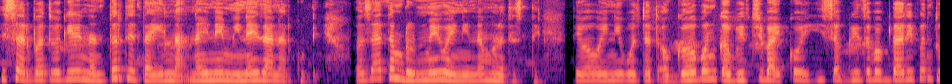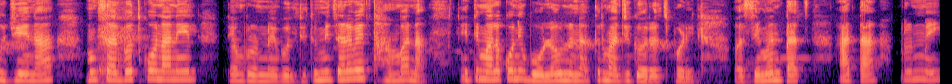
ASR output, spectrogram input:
ते सरबत वगैरे नंतर देता येईल ना? नाही नाही मी नाही जाणार कुठे? असं आता मृण्मयी वहिनींना म्हणत असते. तेव्हा वहिनी बोलतात अगं पण कबीरची बायको आहे, ही सगळी जबाबदारी पण तुझी आहे ना? मग सरबत कोण आणेल? तेव्हा मृण्मयी बोलते तुम्ही जरा वेळ थांबा ना. इथे मला कोणी बोलवलं ना तर माझी गरज पडेल. असे म्हणताच आता मृण्मयी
